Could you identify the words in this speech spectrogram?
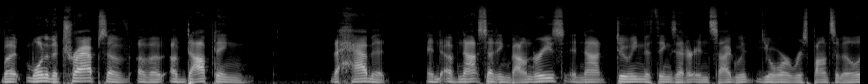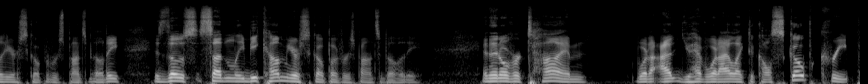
But one of the traps of, of, of adopting the habit and of not setting boundaries and not doing the things that are inside with your responsibility or scope of responsibility is those suddenly become your scope of responsibility. And then over time, what I you have what I like to call scope creep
